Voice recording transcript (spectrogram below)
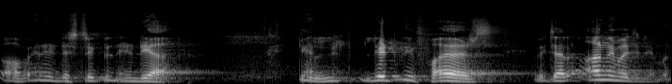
of any district in India can lit, lit the fires which are unimaginable.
